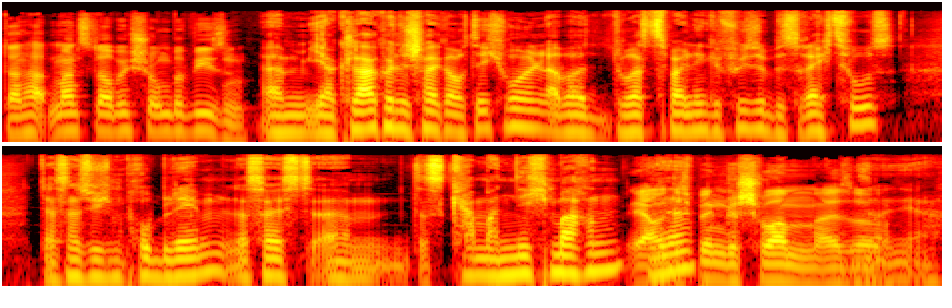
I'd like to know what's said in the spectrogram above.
dann hat man es, glaube ich, schon bewiesen. Ähm, ja, klar könnte Schalke auch dich holen, aber du hast zwei linke Füße bis Rechtsfuß. Das ist natürlich ein Problem. Das heißt, ähm, das kann man nicht machen. Ja, und ne? ich bin geschwommen, also So, ja.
